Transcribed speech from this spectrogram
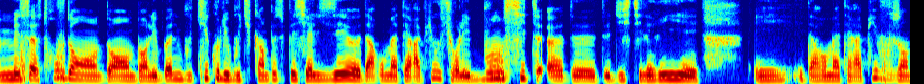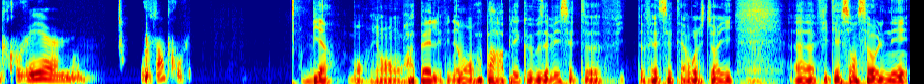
mais ça se trouve dans, dans, dans, les bonnes boutiques ou les boutiques un peu spécialisées d'aromathérapie ou sur les bons sites de, de distillerie et, et, et d'aromathérapie, vous en trouvez. vous en trouvez. Bien, bon, et on rappelle, évidemment, on va pas rappeler que vous avez cette, euh, cette herboristerie euh, Fit Essence à Aulnay,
